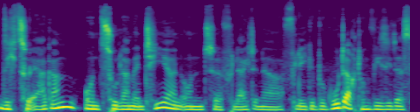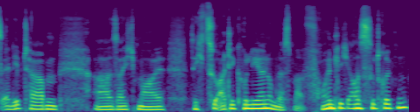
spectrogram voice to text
sich zu ärgern und zu lamentieren und äh, vielleicht in der Pflegebegutachtung, wie Sie das erlebt haben, äh, sage ich mal, sich zu artikulieren, um das mal freundlich auszudrücken?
